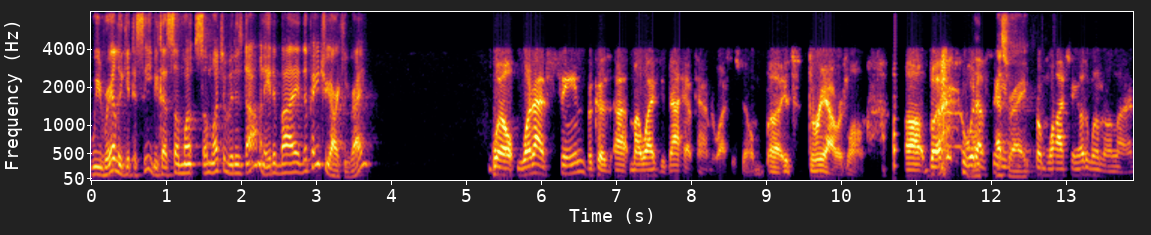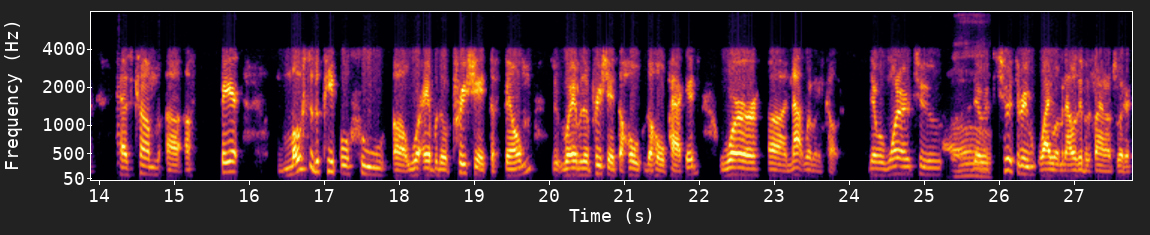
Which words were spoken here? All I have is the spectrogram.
we rarely get to see because so much so much of it is dominated by the patriarchy, right? Well, what I've seen, because uh, my wife did not have time to watch this film, uh, it's three hours long. Uh, but what Oh, I've seen right. from watching other women online has come uh, a fair. Most of the people who uh, were able to appreciate the film, were able to appreciate the whole the whole package, were uh, not women of color. There were one or two. There were two or three white women I was able to find on Twitter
